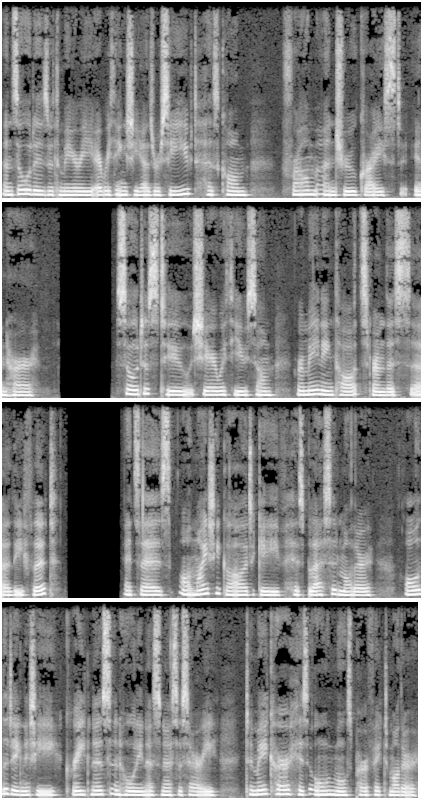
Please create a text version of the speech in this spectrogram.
And so it is with Mary, everything she has received has come from and through Christ in her. So, just to share with you some remaining thoughts from this uh, leaflet. It says, Almighty God gave His Blessed Mother all the dignity, greatness, and holiness necessary to make her His own most perfect mother.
